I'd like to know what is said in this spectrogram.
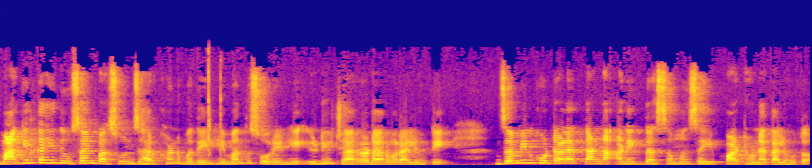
मागील काही दिवसांपासून झारखंडमध्ये हेमंत सोरेन हे ईडीच्या रडारवर आले होते. जमीन घोटाळ्यात त्यांना अनेकदा समन्सही पाठवण्यात आलं होतं.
